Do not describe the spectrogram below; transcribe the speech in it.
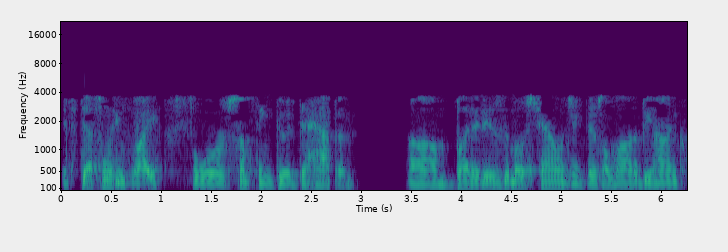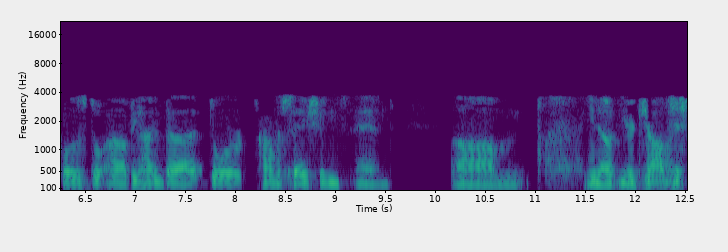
it's definitely ripe for something good to happen. Um, but it is the most challenging. There's a lot of behind closed door, uh, behind uh, door conversations and, um, you know, your job just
